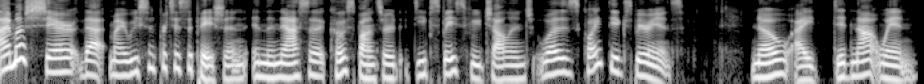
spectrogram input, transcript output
I must share that my recent participation in the NASA co sponsored Deep Space Food Challenge was quite the experience. No, I did not win.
